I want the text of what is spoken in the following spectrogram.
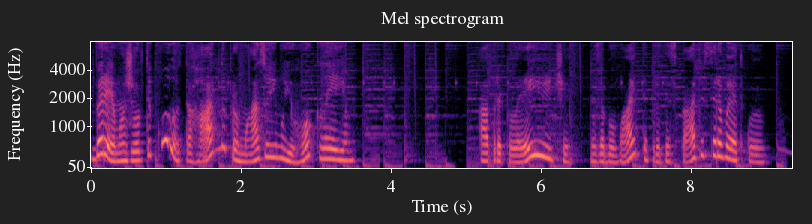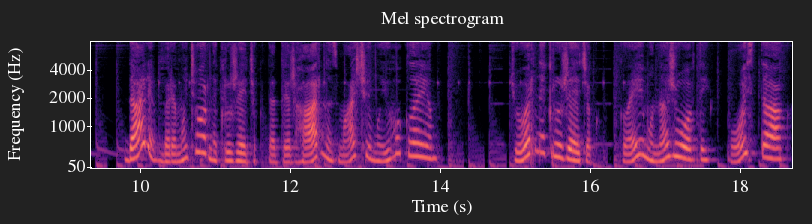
Беремо жовте коло та гарно промазуємо його клеєм. А приклеюючи, не забувайте притискати серветкою. Далі беремо чорний кружечок та теж гарно змащуємо його клеєм. Чорний кружечок клеїмо на жовтий. Ось так.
